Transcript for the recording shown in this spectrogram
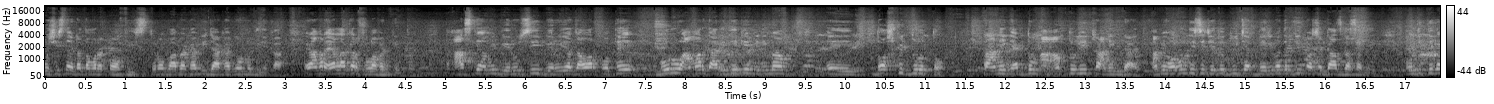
বসিস না, এটা তো আমার একটা অফিস তোরা বাবা খাবি, যা খাবি অন্যদিকে খা। এটা আমার এলাকার ফোলাফ্যান কিন্তু। আজকে আমি বেরোইছি, বেরোইয়া যাওয়ার পথে গরু আমার গাড়ি থেকে মিনিমাম এই দশ ফিট দূরত্ব। ট্রানিং একদম আমতলি ট্রানিং দেয়। আমি হরণ দিছি যেহেতু দুই চার বেরিবাদের দুই পাশে গাছ গাছালি ওই দিক থেকে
